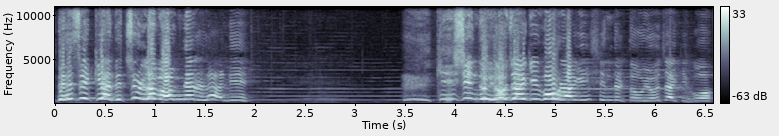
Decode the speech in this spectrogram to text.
내 새끼한테 출라 막내를 하니. 귀신도 여자기고 호랑이 신들도 여자기고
